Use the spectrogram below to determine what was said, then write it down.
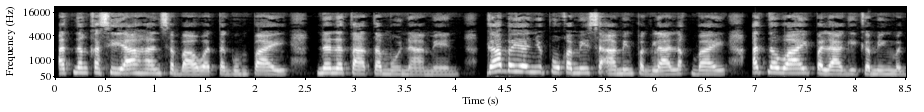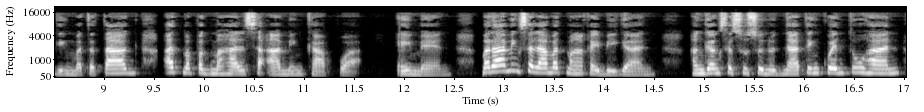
at ng kasiyahan sa bawat tagumpay na natatamo namin. Gabayan niyo po kami sa aming paglalakbay at naway palagi kaming maging matatag at mapagmahal sa aming kapwa. Amen. Maraming salamat mga kaibigan. Hanggang sa susunod nating kwentuhan,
